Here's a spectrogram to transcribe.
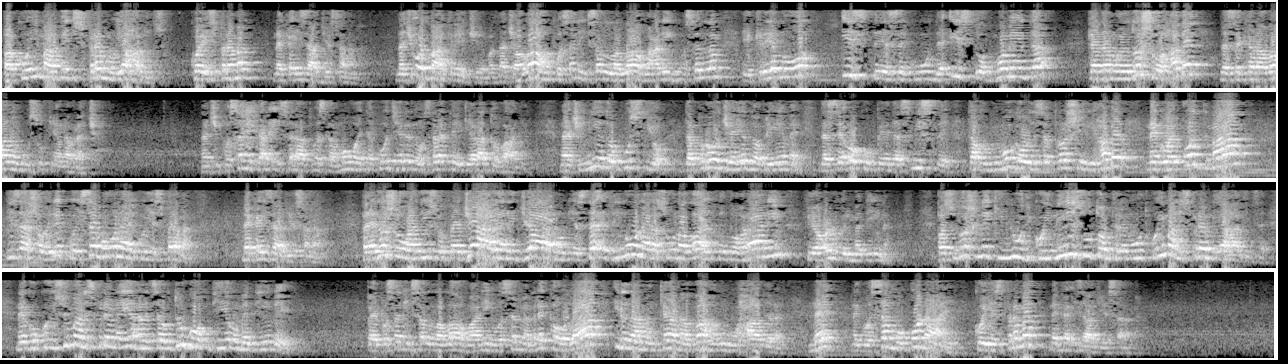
Pa ko ima već spremnu jahalicu, ko je spreman, neka izađe sa nama. Znači odmah krećemo. Znači Allahu poslanik sallallahu alaihi wasallam je krenuo iste sekunde, istog momenta kada mu je došlo habe da se karavanom u Sufjana vraća. Znači, poslanik Ali Salatu Veslam, ovo je također jedna strategija ratovanja. Znači, nije dopustio da prođe jedno vrijeme, da se okupe, da smisle, kako bi mogao da se proširi haber, nego je odma izašao i rekao i samo onaj koji je spreman. Neka izađe sa nama. Pa je došlo u hadisu, fa dža'ala riđalun jesta'dinuna Rasulallahi fi dhuhranim fi ulvi Medina. Pa su došli neki ljudi koji nisu u tom trenutku imali spremne jahalice, nego koji su imali spremne jahalice u drugom dijelu Medine. Pa je poslanik sallallahu alaihi wa sallam rekao la illa man kana zahru hadiran. Ne, nego samo onaj koji je spreman, neka izađe sam.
